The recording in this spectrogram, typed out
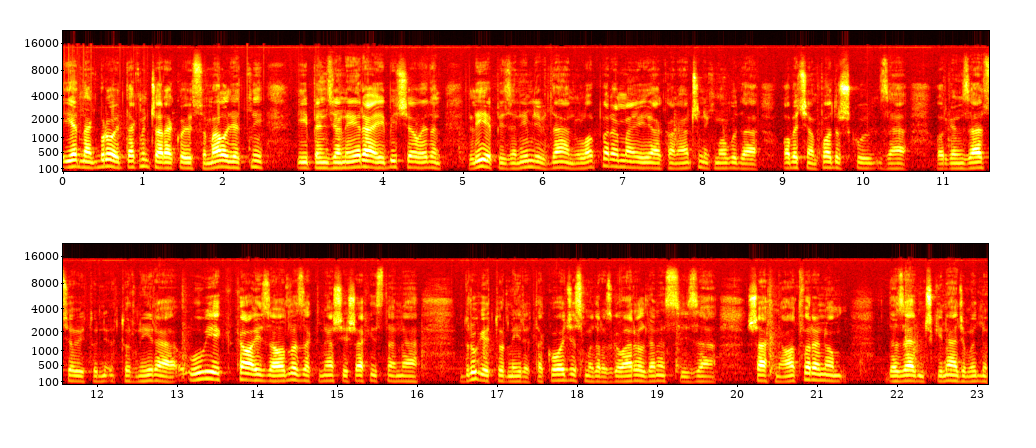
jednak broj takmičara koji su maloljetni i penzionera i bit će ovo jedan lijep i zanimljiv dan u Loparama i ja kao načelnik mogu da obećam podršku za organizaciju ovih turnira uvijek kao i za odlazak naših šahista na druge turnire. Također smo da razgovarali danas i za šah na otvorenom, da zajednički nađemo jednu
